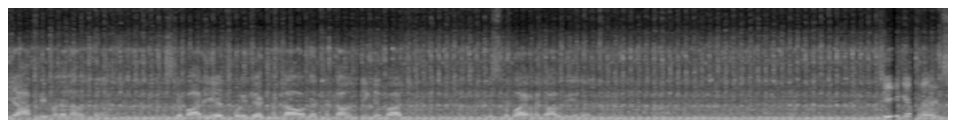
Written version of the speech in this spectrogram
ये आखिरी मरला होता है। उसके बाद ये थोड़ी देर ठंडा हो गया, ठंडा होने के बाद इसको बाहर निकाल दिया जाता है ठीक है फ्रेंड्स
